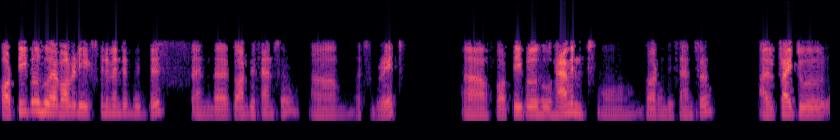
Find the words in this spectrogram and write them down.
for people who have already experimented with this and uh, got this answer um, that's great. Uh, for people who haven't uh, gotten this answer I will try to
